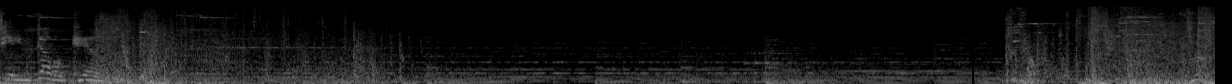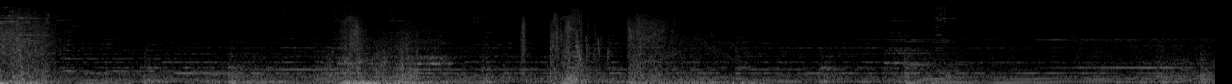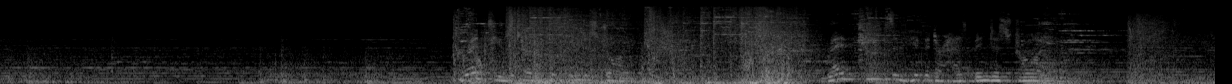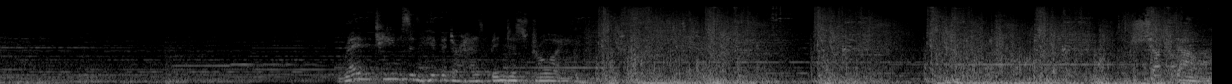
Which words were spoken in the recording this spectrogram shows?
team double kill. Inhibitor has been destroyed. Shut down.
